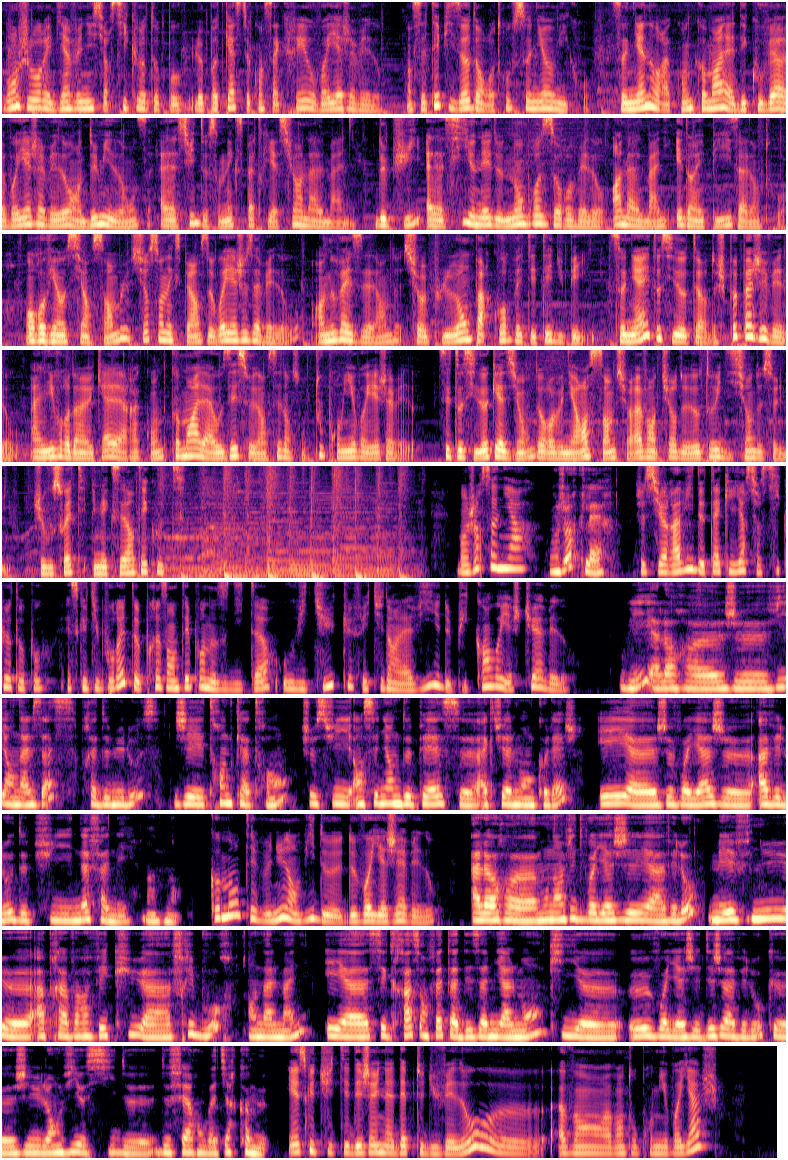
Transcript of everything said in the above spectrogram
Bonjour et bienvenue sur Cyclotopo, le podcast consacré au voyage à vélo. Dans cet épisode, on retrouve Sonia au micro. Sonia nous raconte comment elle a découvert le voyage à vélo en 2011 à la suite de son expatriation en Allemagne. Depuis, elle a sillonné de nombreuses Eurovélos en Allemagne et dans les pays alentours. On revient aussi ensemble sur son expérience de voyageuse à vélo en Nouvelle-Zélande sur le plus long parcours VTT du pays. Sonia est aussi l'auteur de Je peux pas j'ai vélo, un livre dans lequel elle raconte comment elle a osé se lancer dans son tout premier voyage à vélo. C'est aussi l'occasion de revenir ensemble sur l'aventure de l'auto-édition de ce livre. Je vous souhaite une excellente écoute. Bonjour Sonia. Bonjour Claire. Je suis ravie de t'accueillir sur Cyclotopo. Est-ce que tu pourrais te présenter pour nos auditeurs Où vis-tu Que fais-tu dans la vie Et depuis quand voyages-tu à vélo oui, alors euh, je vis en Alsace, près de Mulhouse. J'ai 34 ans. Je suis enseignante de PS euh, actuellement en collège et euh, je voyage à vélo depuis 9 années maintenant. Comment t'es venue l'envie de, voyager à vélo? Alors, euh, mon envie de voyager à vélo m'est venue euh, après avoir vécu à Fribourg, en Allemagne. Et euh, c'est grâce, en fait, à des amis allemands qui, eux, voyageaient déjà à vélo que j'ai eu l'envie aussi de, de, faire, on va dire, comme eux. Et est-ce que tu étais déjà une adepte du vélo avant, avant ton premier voyage?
